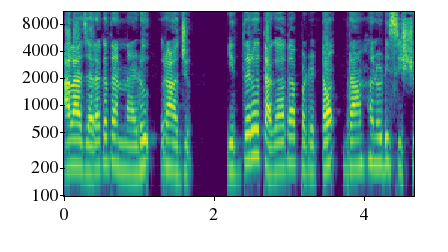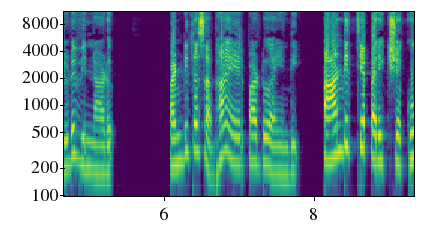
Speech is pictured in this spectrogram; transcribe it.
అలా జరగదన్నాడు రాజు. ఇద్దరూ తగాదా పడటం బ్రాహ్మణుడి శిష్యుడు విన్నాడు. పండిత సభ ఏర్పాటు అయింది. పాండిత్య పరీక్షకు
